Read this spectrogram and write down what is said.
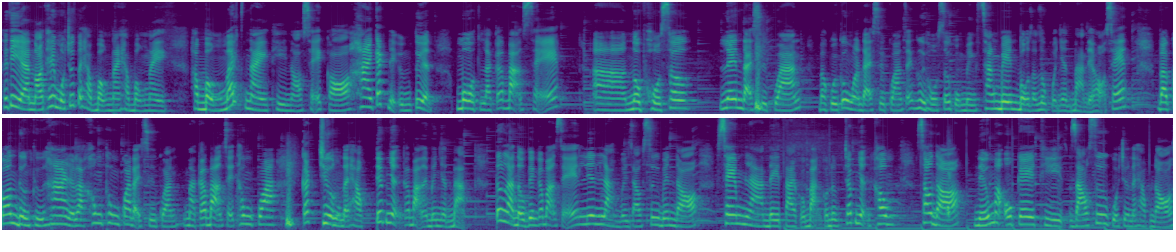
Thế thì à, nói thêm một chút về học bổng này, học bổng này, học bổng MEC này thì nó sẽ có hai cách để ứng tuyển. Một là các bạn sẽ à, nộp hồ sơ lên đại sứ quán và cuối cùng là đại sứ quán sẽ gửi hồ sơ của mình sang bên Bộ Giáo dục của Nhật Bản để họ xét. Và con đường thứ hai đó là không thông qua đại sứ quán mà các bạn sẽ thông qua các trường đại học tiếp nhận các bạn ở bên Nhật Bản. Tức là đầu tiên các bạn sẽ liên lạc với giáo sư bên đó xem là đề tài của bạn có được chấp nhận không. Sau đó nếu mà ok thì giáo sư của trường đại học đó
